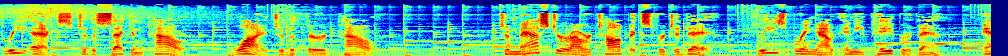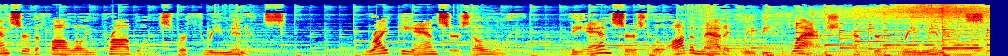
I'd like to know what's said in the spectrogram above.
3x to the second power, y to the third power. To master our topics for today, Please bring out any paper then. Answer the following problems for 3 minutes. Write the answers only. The answers will automatically be flashed after 3 minutes.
